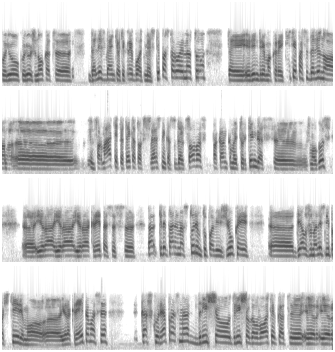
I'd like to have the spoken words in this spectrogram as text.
kurių, kurių žinau, kad e, dalis bent jau tikrai buvo atmesti pastaruoju metu. Tai ir Indrė Makaraitytė pasidalino uh, informaciją apie tai, kad toks verslininkas Sudelcovas, pakankamai turtingas uh, žmogus, uh, yra, yra, yra kreipęsis. Na, kitaip tariant, mes turim tų pavyzdžių, kai uh, dėl žurnalistinių ypač tyrimų uh, yra kreipiamasi kažkuria prasme drįščiau, drįščiau galvoti, kad ir, ir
